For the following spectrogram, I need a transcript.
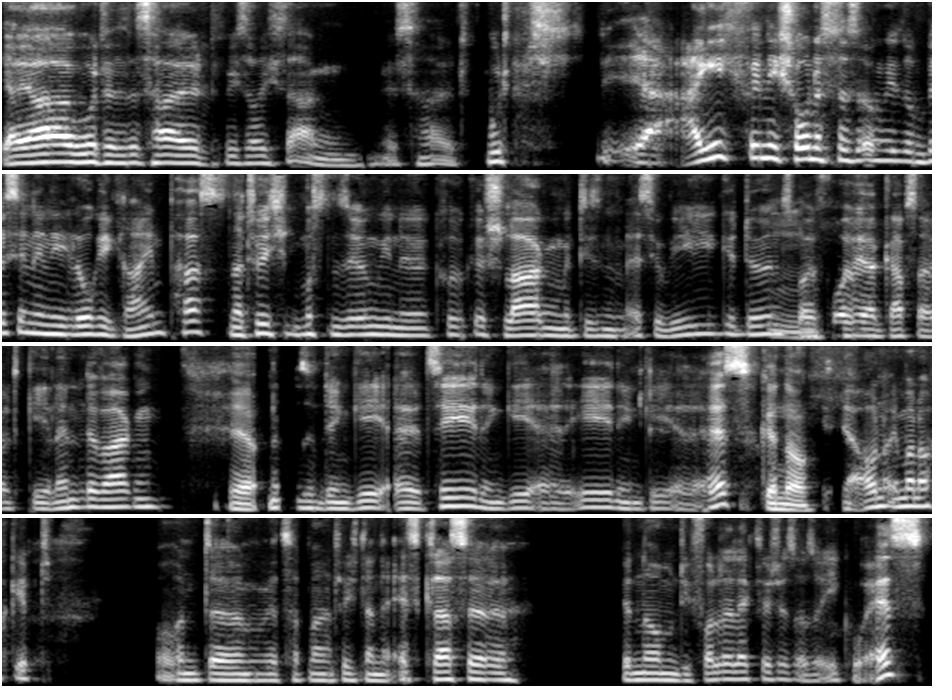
Ja, ja, gut, das ist halt, wie soll ich sagen, ist halt gut. Ja, eigentlich finde ich schon, dass das irgendwie so ein bisschen in die Logik reinpasst. Natürlich mussten sie irgendwie eine Krücke schlagen mit diesem SUV-Gedöns, Mhm. weil vorher gab es halt Geländewagen. Ja, Also den GLC, den GLE, den GLS, genau. die es ja auch noch immer noch gibt. Und ähm, jetzt hat man natürlich dann eine S-Klasse genommen, die voll elektrisch ist, also EQS,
